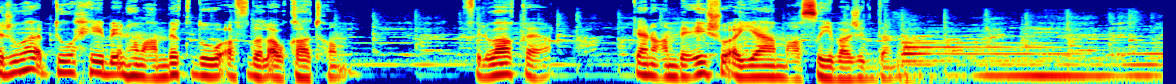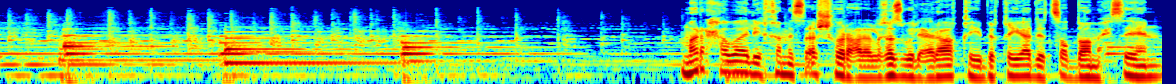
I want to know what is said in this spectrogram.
الأجواء بتوحي بأنهم عم بيقضوا أفضل أوقاتهم. في الواقع كانوا عم بيعيشوا أيام عصيبة جدا. مر حوالي خمس أشهر على الغزو العراقي بقيادة صدام حسين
